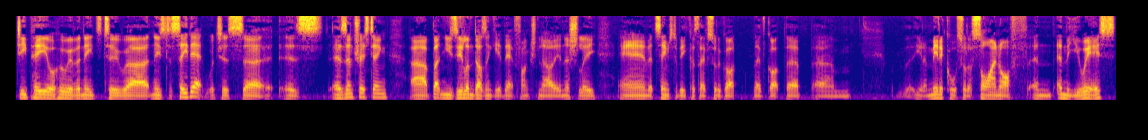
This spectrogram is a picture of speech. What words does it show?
GP or whoever needs to uh, needs to see that, which is uh, is is interesting. Uh, but New Zealand doesn't get that functionality initially, and it seems to be because they've sort of got they've got the um, you know medical sort of sign off in in the US,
